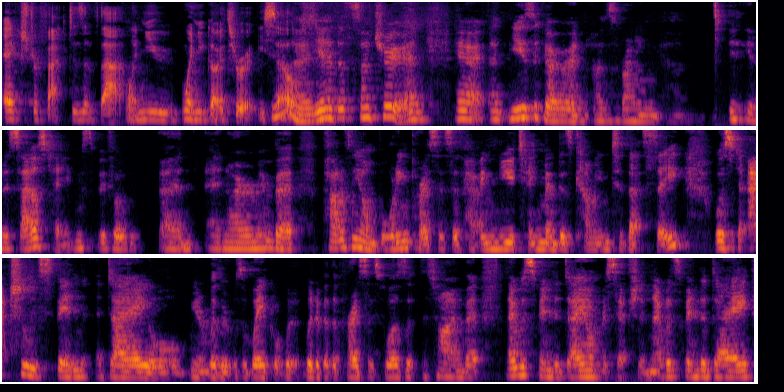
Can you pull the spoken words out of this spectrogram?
extra factors of that when you when you go through it yourself. Yeah, yeah that's so true. And yeah, years ago, and I was running you know sales teams before and and I remember part of the onboarding process of having new team members come into that seat was to actually spend a day or you know whether it was a week or whatever the process was at the time but they would spend a day on reception. They would spend a day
